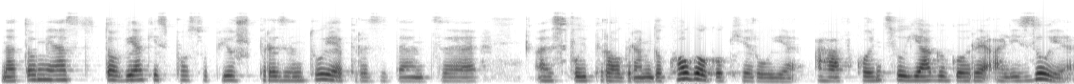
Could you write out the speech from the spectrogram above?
Natomiast to, w jaki sposób już prezentuje prezydent e, swój program, do kogo go kieruje, a w końcu jak go realizuje,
